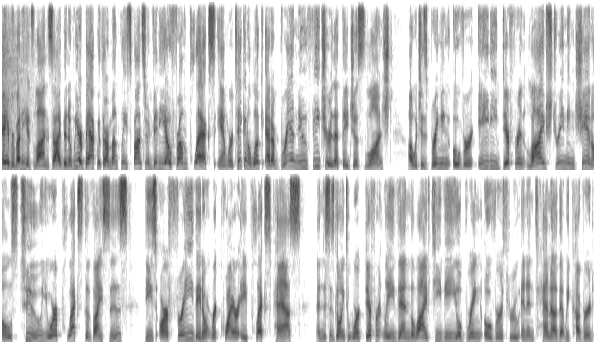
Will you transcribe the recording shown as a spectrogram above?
Hey everybody, it's Lon Seidman, and we are back with our monthly sponsored video from Plex, and we're taking a look at a brand new feature that they just launched, uh, which is bringing over 80 different live streaming channels to your Plex devices. These are free, they don't require a Plex Pass, and this is going to work differently than the live TV you'll bring over through an antenna that we covered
